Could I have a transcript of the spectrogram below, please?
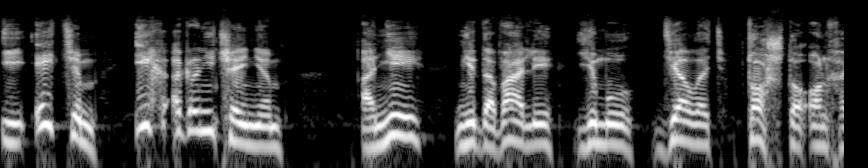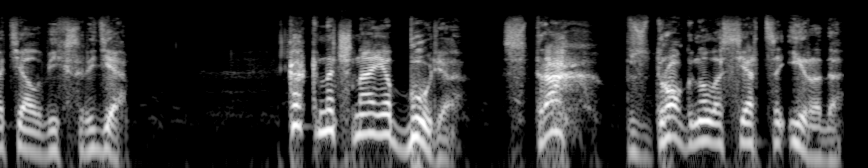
И этим их ограничением они не давали ему делать то, что он хотел в их среде. Как ночная буря, страх вздрогнуло сердце Ирода,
